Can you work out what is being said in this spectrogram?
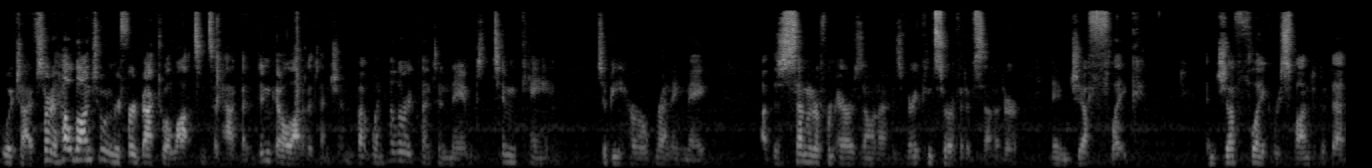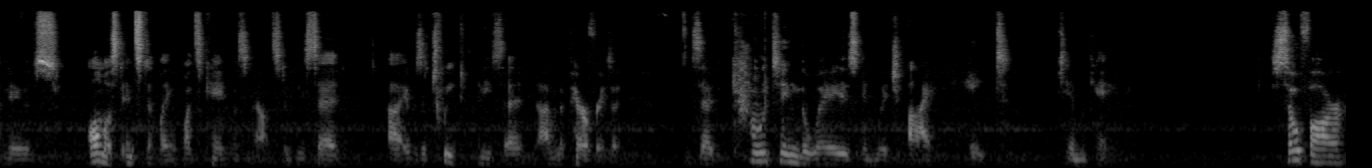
which I've sort of held on to and referred back to a lot since it happened. It didn't get a lot of attention, but when Hillary Clinton named Tim Kaine to be her running mate, uh, there's a senator from Arizona who's a very conservative senator named Jeff Flake, and Jeff Flake responded to that news almost instantly once Kaine was announced, and he said, uh, it was a tweet, and he said, I'm going to paraphrase it. He said, counting the ways in which I hate Tim Kaine. So far,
